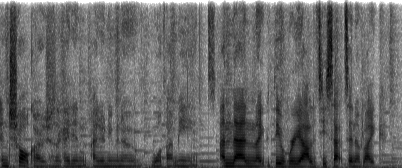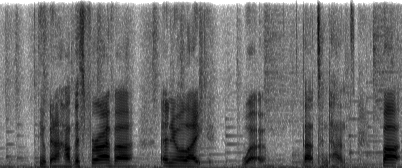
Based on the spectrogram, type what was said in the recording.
in shock. I was just like, I didn't, I don't even know what that means. And then like the reality sets in of like, you're gonna have this forever. And you're like, whoa, that's intense. But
